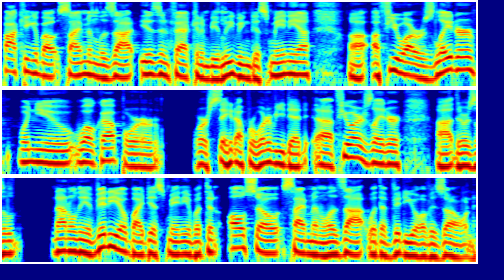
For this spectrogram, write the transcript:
talking about Simon Lizotte is in fact going to be leaving Discmania. Uh, a few hours later, when you woke up or or stayed up or whatever you did, uh, a few hours later, uh, there was a not only a video by Discmania, but then also Simon Lizotte with a video of his own.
